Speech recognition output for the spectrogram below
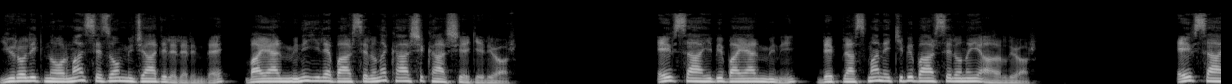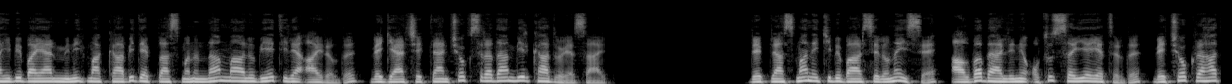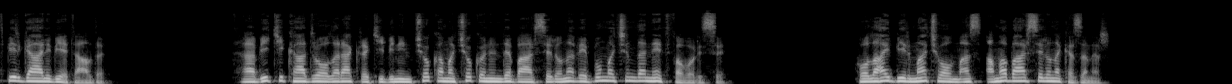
Euroleague normal sezon mücadelelerinde Bayern Münih ile Barcelona karşı karşıya geliyor. Ev sahibi Bayern Münih, deplasman ekibi Barcelona'yı ağırlıyor. Ev sahibi Bayern Münih Maccabi deplasmanından mağlubiyet ile ayrıldı ve gerçekten çok sıradan bir kadroya sahip. Deplasman ekibi Barcelona ise Alba Berlin'i 30 sayıya yatırdı ve çok rahat bir galibiyet aldı. Tabii ki kadro olarak rakibinin çok ama çok önünde Barcelona ve bu maçın da net favorisi. Kolay bir maç olmaz ama Barcelona kazanır.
